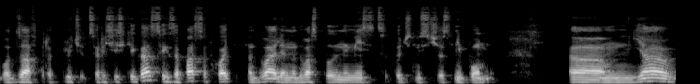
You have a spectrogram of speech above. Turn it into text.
вот завтра отключится российский газ, их запасов хватит на 2 или на 2,5 месяца, точно сейчас не помню. Я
